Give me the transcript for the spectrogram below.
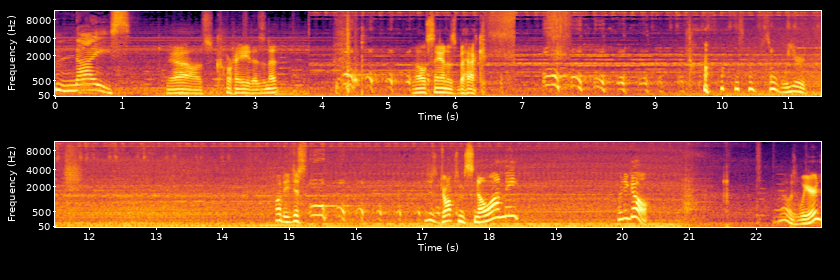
Nice. Yeah, that's great, isn't it? Oh, Santa's back. so weird. Oh, did he just... He just drop some snow on me? Where'd he go? That was weird.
